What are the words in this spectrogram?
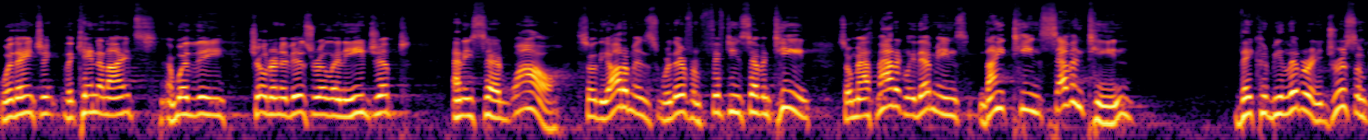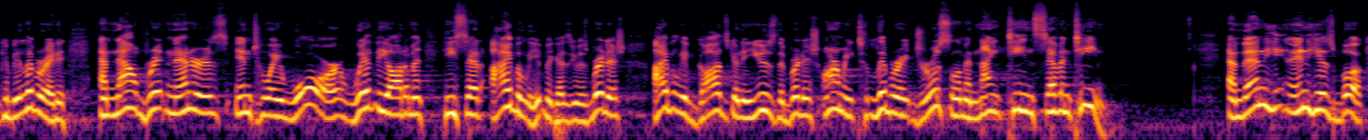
with ancient the Canaanites and with the children of Israel in Egypt. And he said, Wow, so the Ottomans were there from 1517. So mathematically, that means 1917, they could be liberated. Jerusalem could be liberated. And now Britain enters into a war with the Ottoman. He said, I believe, because he was British, I believe God's going to use the British army to liberate Jerusalem in 1917. And then he, in his book,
